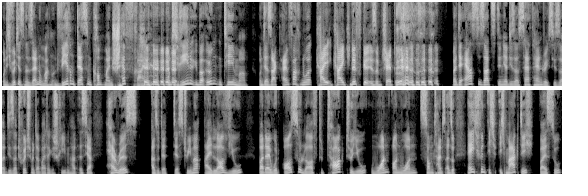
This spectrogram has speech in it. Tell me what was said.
und ich würde jetzt eine Sendung machen und währenddessen kommt mein Chef rein und ich rede über irgendein Thema und der sagt einfach nur. Kai, Kai Knifke ist im Chat. Weil der erste Satz, den ja dieser Seth Hendricks, dieser, dieser Twitch-Mitarbeiter geschrieben hat, ist ja, Harris, also der, der Streamer, I love you, but I would also love to talk to you one on one sometimes. Also, hey, ich finde, ich, ich mag dich, weißt du,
